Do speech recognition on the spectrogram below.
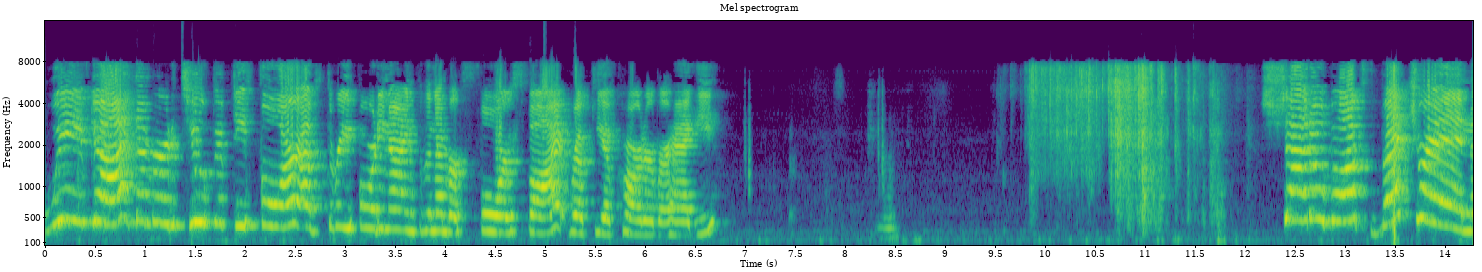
We've got number 254 of 349 for the number 4 spot, rookie of Carter Verhaeghe. Shadowbox veteran,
